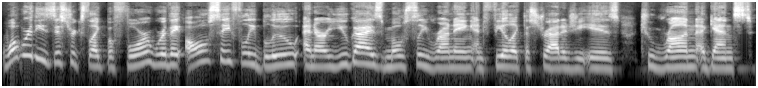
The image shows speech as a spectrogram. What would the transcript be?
what were these districts like before? Were they all safely blue? And are you guys mostly running and feel like the strategy is to run against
